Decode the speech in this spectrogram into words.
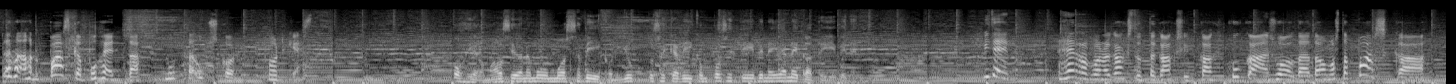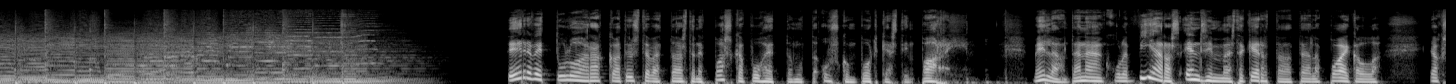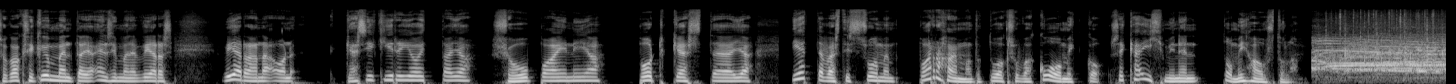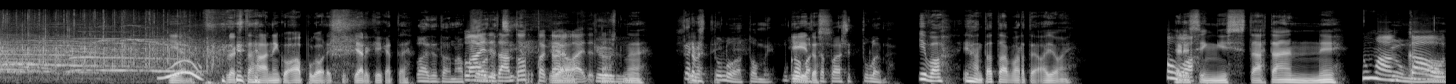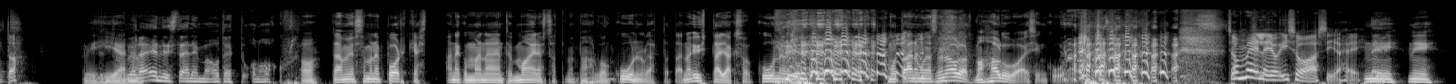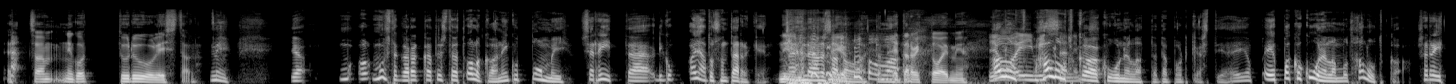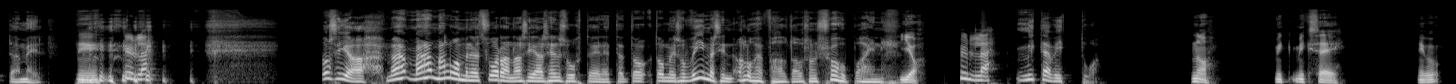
Tämä on paskapuhetta, mutta uskon podcast. Ohjelmaosioina muun muassa viikon juttu sekä viikon positiivinen ja negatiivinen. Miten herra vuonna 2022 kukaan suoltaa tuommoista paskaa? Tervetuloa rakkaat ystävät taas tänne Paskapuhetta, mutta uskon podcastin pariin. Meillä on tänään kuule vieras ensimmäistä kertaa täällä paikalla. Jakso 20 ja ensimmäinen vieras. Vieraana on käsikirjoittaja, showpainija, podcastaja ja tiettävästi Suomen parhaimmalta tuoksuva koomikko sekä ihminen Tomi Haustola. Hieno. Tuleeko tähän niin uploadit sitten jälkikäteen? Laitetaan aplodit Laitetaan, totta kai Joo, laitetaan. kyllä. Näin. Tervetuloa Tomi. Mukava, Kiitos. että pääsit tulemaan. Kiva, ihan tätä varten ajoin Kova, Helsingistä tänne. Juman Jumalauta. kautta. Oli Nyt on hienoa. vielä entistä enemmän otettu olo kuule. Oh, tämä on myös semmoinen podcast, aina kun mä näen tuon mainosta, että mä haluan kuunnella tätä. No yhtään jaksoa kuunnellut, mutta aina mulla on semmoinen olo, että mä haluaisin kuunnella. Se on meille jo iso asia, hei. niin, niin. Että se on niinku to-do-listalla. Niin. Ja muistakaa rakkaat ystävät, olkaa niin kuin Tomi. Se riittää, niin kuin ajatus on tärkein. Niin. Näin aina Niin. sanoo. Että Oma. Ei tarvitse toimia. Joo, halut, ei missään halutkaa nimessä. kuunnella tätä podcastia. Ei ole, ei ole pakko kuunnella, mutta halutkaa. Se riittää meille. Niin. Kyllä. Tosiaan, mä, mä, mä haluan mennä nyt suoraan asiaan sen suhteen, että to, Tomi, sun viimeisin aluevaltaus on showpaini. Joo. Kyllä. Mitä vittua? No, mik, miksei? Niinku,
